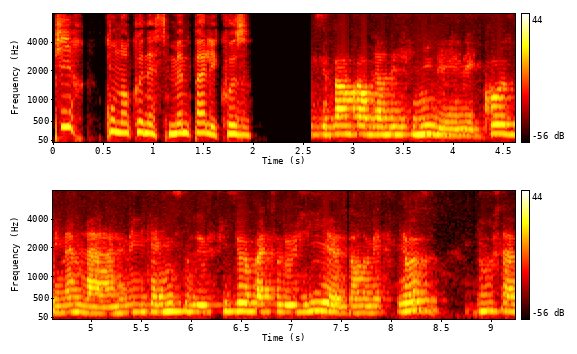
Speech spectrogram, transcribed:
Pire, qu'on n'en connaisse même pas les causes. C'est pas encore bien défini les, causes et même le mécanisme de physiopathologie d'endométriose. D'où ça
